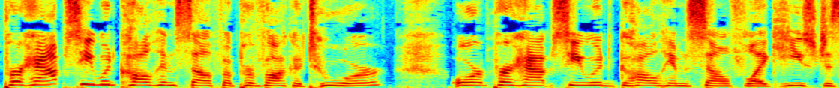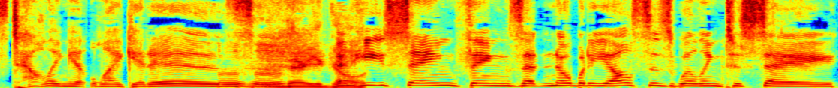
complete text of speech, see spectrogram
perhaps he would call himself a provocateur, or perhaps he would call himself like he's just telling it like it is. Mm-hmm. there you go. And he's saying things that nobody else is willing to say.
